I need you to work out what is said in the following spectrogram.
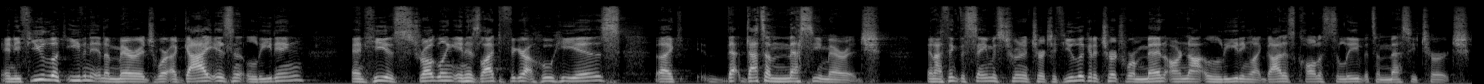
And if you look even in a marriage where a guy isn't leading and he is struggling in his life to figure out who he is, like that, that's a messy marriage. And I think the same is true in a church. If you look at a church where men are not leading like God has called us to lead, it's a messy church.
